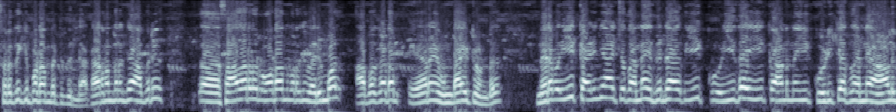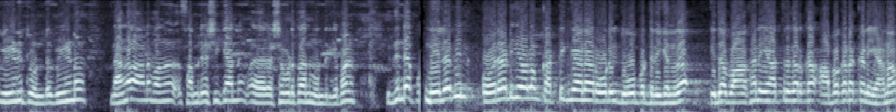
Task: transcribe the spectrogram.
ശ്രദ്ധിക്കപ്പെടാൻ പറ്റത്തില്ല. കാരണം എന്താ പറഞ്ഞാൽ അവർ സാധാരണ റോഡാന്ന് പറഞ്ഞ് വരുമ്പോൾ അപകടം ഏറെ ഉണ്ടായിട്ടുണ്ട്. നിരവധി ഈ കഴിഞ്ഞ ആഴ്ച തന്നെ ഇതിന്റെ ഈ ഇത് ഈ കാണുന്ന ഈ കുഴിക്കകത്ത് തന്നെ ആൾ വീണിട്ടുണ്ട്. വീണ് ഞങ്ങളാണ് വന്ന് സംരക്ഷിക്കാനും രക്ഷപ്പെടുത്താനും വന്നിരിക്കുന്നത്. അപ്പോൾ ഇതിന്റെ നിലവിൽ ഒരടിയോളം കട്ടിങ്ങാണ് റോഡിൽ രൂപപ്പെട്ടിരിക്കുന്നത്. ഇത് വാഹന യാത്രികർക്ക് അപകടക്കണിയാണ്.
